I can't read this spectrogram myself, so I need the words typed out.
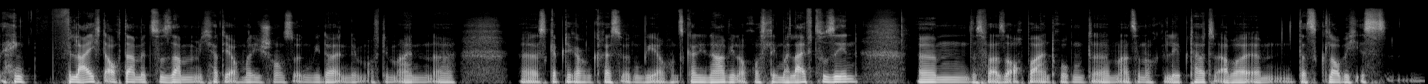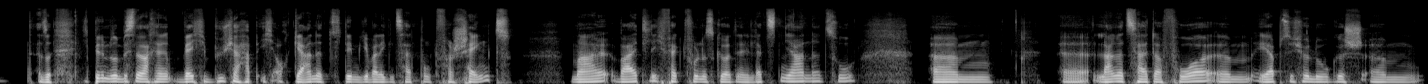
hängt vielleicht auch damit zusammen, ich hatte ja auch mal die Chance irgendwie da in dem, auf dem einen äh, äh, Skeptiker-Kongress irgendwie auch in Skandinavien auch Rosling mal live zu sehen. Ähm, das war also auch beeindruckend, ähm, als er noch gelebt hat. Aber ähm, das, glaube ich, ist also ich bin so ein bisschen nachher, welche Bücher habe ich auch gerne zu dem jeweiligen Zeitpunkt verschenkt? Mal weitlich. Factfulness gehört in den letzten Jahren dazu. Ähm, äh, lange Zeit davor, ähm, eher psychologisch, ähm,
